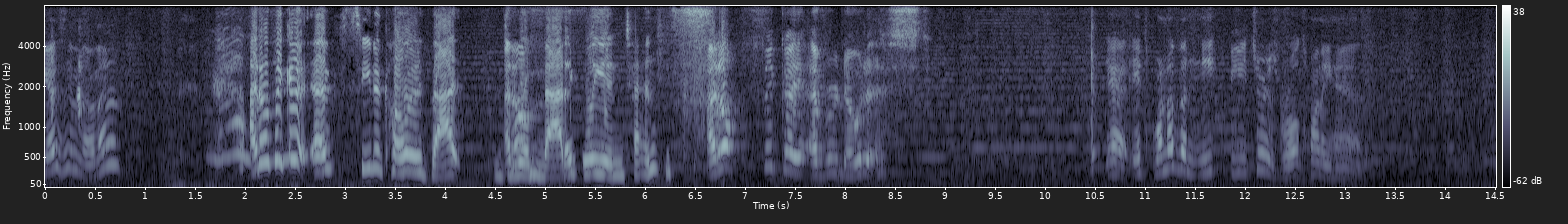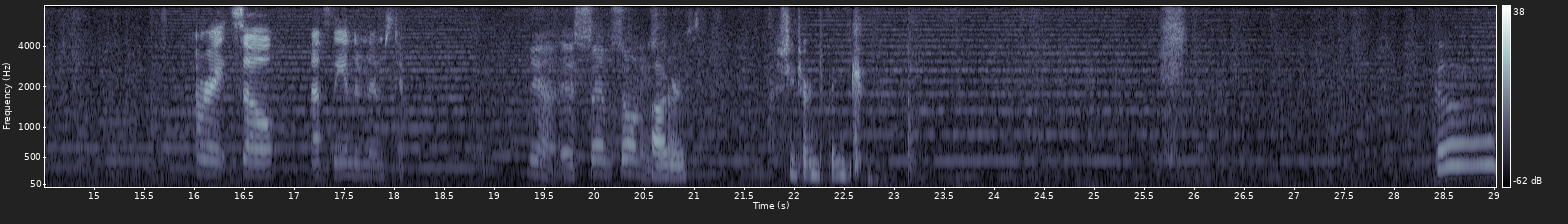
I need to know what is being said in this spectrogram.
guys didn't know that? I don't think I, I've seen a color that dramatically intense. I don't think I ever noticed. Yeah, it's one of the neat features Roll 20 has. Alright, so that's the end of Nim's turn. Yeah, it's Samsoni's Poggers. turn. She turned pink. Go,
